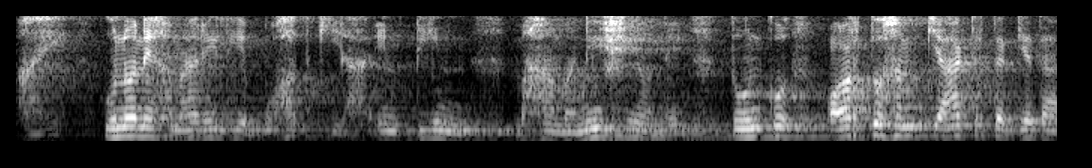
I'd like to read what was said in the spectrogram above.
आए। उन्होंने हमारे लिए बहुत किया, इन तीन महामनीषियों ने। तो उनको और तो हम क्या कृतज्ञता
